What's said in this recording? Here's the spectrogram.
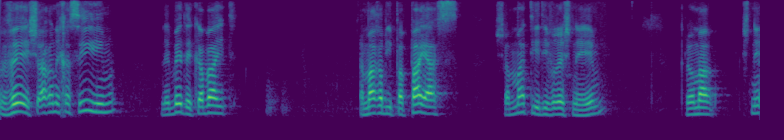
ושאר הנכסים לבדק הבית. אמר רבי פפאיאס, שמעתי את דברי שניהם, כלומר, שני,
